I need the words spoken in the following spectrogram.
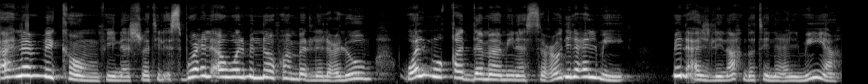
أهلا بكم في نشرة الأسبوع الأول من نوفمبر للعلوم والمقدمة من السعود العلمي من أجل نهضة علمية.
